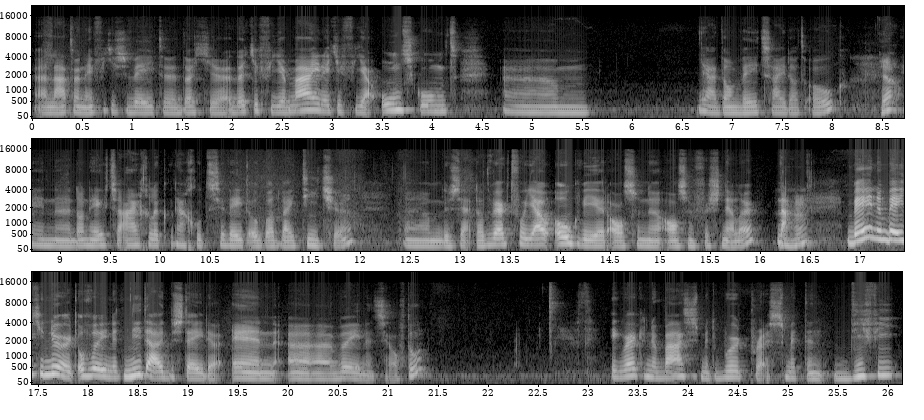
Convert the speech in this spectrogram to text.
eh, laat dan eventjes weten dat je, dat je via mij, dat je via ons komt. Ehm, ja, dan weet zij dat ook. Ja. En eh, dan heeft ze eigenlijk, nou goed, ze weet ook wat wij teachen. Ehm, dus ja, dat werkt voor jou ook weer als een, als een versneller. Nou, Mhm. Ben je een beetje nerd of wil je het niet uitbesteden en eh, wil je het zelf doen? Ik werk in de basis met WordPress met een Divi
